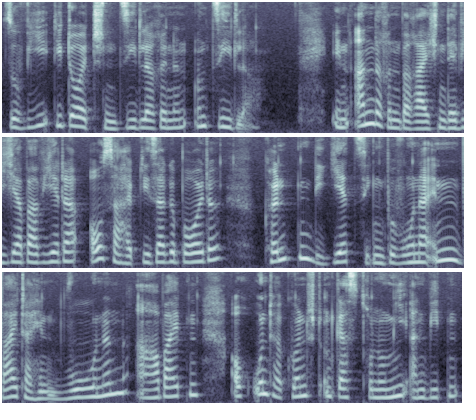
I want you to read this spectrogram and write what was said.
sowie die deutschen Siedlerinnen und Siedler. In anderen Bereichen der Villa Baviera außerhalb dieser Gebäude könnten die jetzigen BewohnerInnen weiterhin wohnen, arbeiten, auch Unterkunft und Gastronomie anbieten,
